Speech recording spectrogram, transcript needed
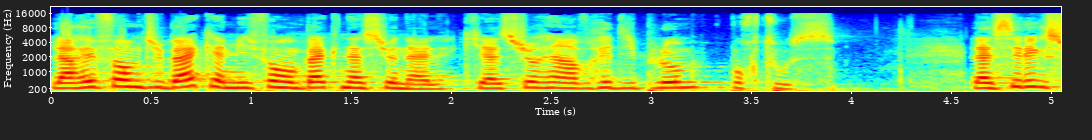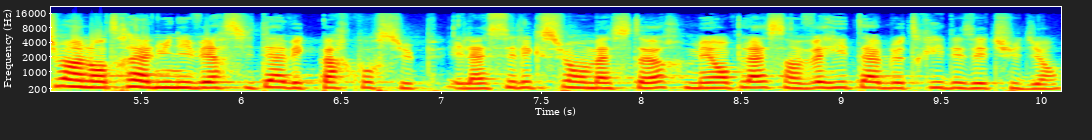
La réforme du bac a mis fin au bac national, qui assurait un vrai diplôme pour tous. La sélection à l'entrée à l'université avec Parcoursup et la sélection en master met en place un véritable tri des étudiants.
